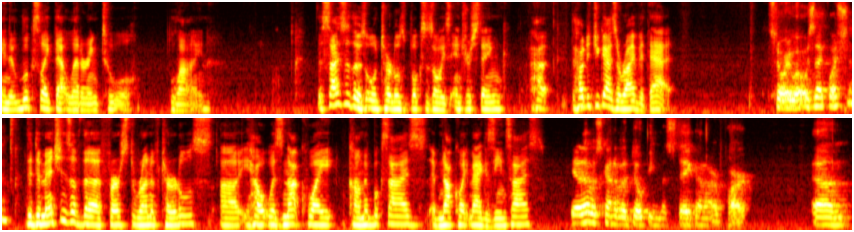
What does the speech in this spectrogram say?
and it looks like that lettering tool line. The size of those old Turtles books is always interesting. How, how did you guys arrive at that? Sorry, what was that question? The dimensions of the first run of Turtles, uh, how it was not quite comic book size, not quite magazine size. Yeah, that was kind of a dopey mistake on our part. Um,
